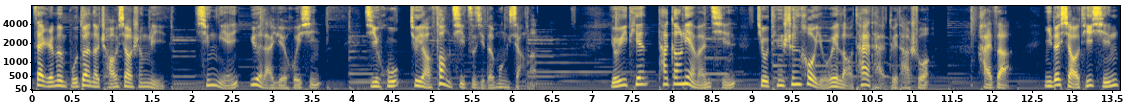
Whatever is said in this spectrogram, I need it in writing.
在人们不断的嘲笑声里，青年越来越灰心，几乎就要放弃自己的梦想了。有一天，他刚练完琴，就听身后有位老太太对他说：“孩子。”你的小提琴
